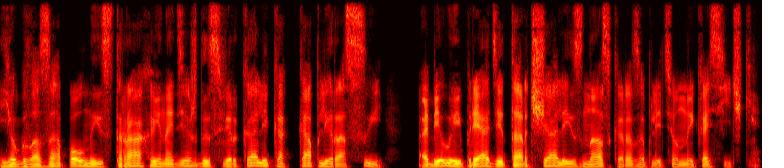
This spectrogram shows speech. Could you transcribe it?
Ее глаза, полные страха и надежды, сверкали, как капли росы, а белые пряди торчали из наскоро заплетенной косички.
